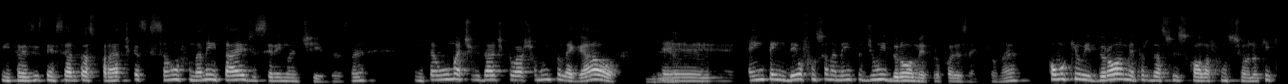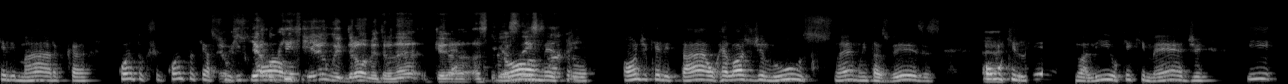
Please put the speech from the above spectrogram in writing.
Então, existem certas práticas que são fundamentais de serem mantidas, né? Então, uma atividade que eu acho muito legal é, é, entender o funcionamento de um hidrômetro, por exemplo, né? Como que o hidrômetro da sua escola funciona? O que que ele marca? Quanto que quanto que a sua o que escola? Que é, o que, é um hidrômetro, né? Que é, as hidrômetro, onde que ele está? O relógio de luz, né? Muitas vezes, como é. que lê ali, o que que mede e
